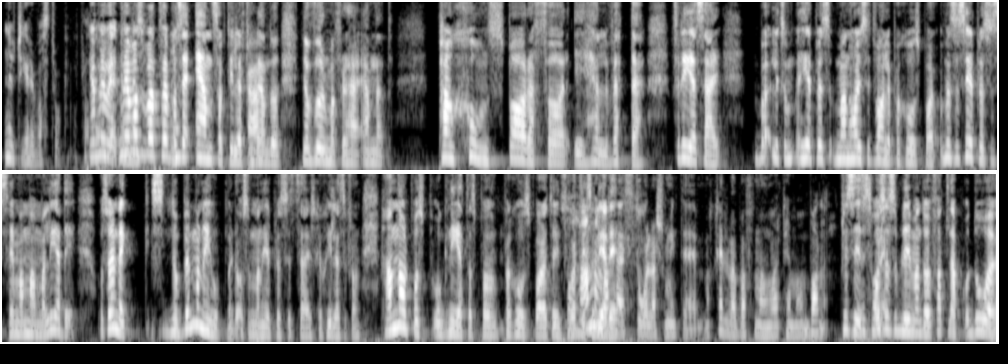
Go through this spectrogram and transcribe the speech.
nu tycker jag det var så tråkigt att prata Ja, om men, det. men, jag måste bara, får jag bara Mm. säga en sak till eftersom Ja. jag ändå, jag vurmar för det här ämnet. Pensionsspara för i helvete. För det är så här, liksom, helt plötsligt, man har ju sitt vanliga pensionsspar men så helt plötsligt så är man mammaledig. Och så den där snubben man är ihop med då som man helt plötsligt så ska skilja sig från. Han har hållit på och gnetas på pensionssparet och inte Så varit han liksom har ledig. massa stålar som inte man själv har bara för man har varit hemma med barnen. Precis, så och så, är? så blir man då fattlapp och då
